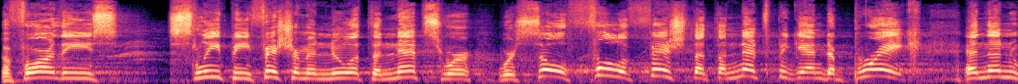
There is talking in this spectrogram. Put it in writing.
Before these sleepy fishermen knew it, the nets were, were so full of fish that the nets began to break and then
